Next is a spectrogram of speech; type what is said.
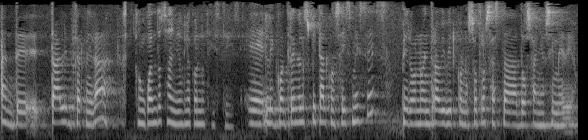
ante tal enfermedad? ¿Con cuántos años le conocisteis? Eh, le encontré en el hospital con seis meses, pero no entró a vivir con nosotros hasta dos años y medio.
